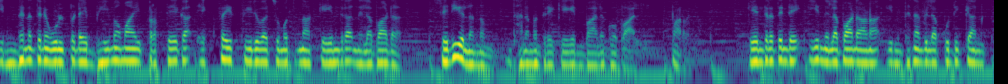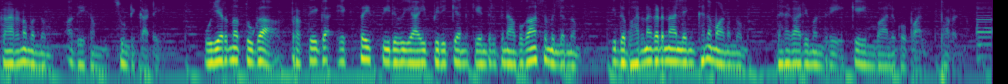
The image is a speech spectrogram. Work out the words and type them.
ഇന്ധനത്തിന് ഉൾപ്പെടെ ഭീമമായി പ്രത്യേക എക്സൈസ് തീരുവ ചുമത്തുന്ന കേന്ദ്ര നിലപാട് ശരിയല്ലെന്നും ധനമന്ത്രി കെ എൻ ബാലഗോപാൽ പറഞ്ഞു. കേന്ദ്രത്തിന്റെ ഈ നിലപാടാണ് ഇന്ധനവില കുതിക്കാൻ കാരണമെന്നും അദ്ദേഹം ചൂണ്ടിക്കാട്ടി. ഉയർന്ന തുക പ്രത്യേക എക്സൈസ് തീരുവയായി പിരിക്കാൻ കേന്ദ്രത്തിന് അവകാശമില്ലെന്നും ഇത് ഭരണഘടനാ ലംഘനമാണെന്നും ധനകാര്യമന്ത്രി കെ എൻ ബാലഗോപാൽ പറഞ്ഞു.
